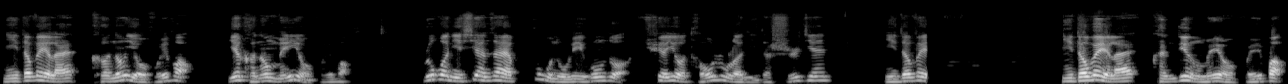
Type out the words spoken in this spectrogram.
你的未来可能有回报，也可能没有回报。如果你现在不努力工作，却又投入了你的时间，你的未你的未来肯定没有回报。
